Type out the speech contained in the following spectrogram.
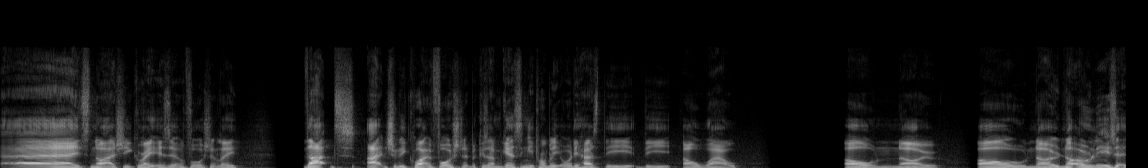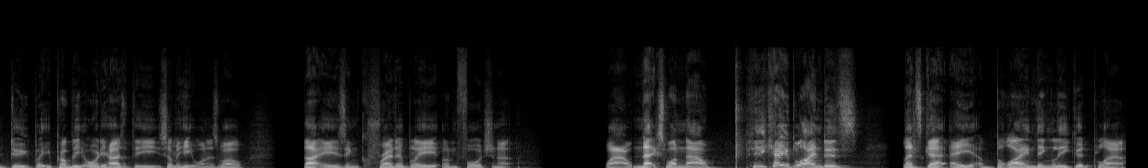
Uh, it's not actually great, is it, unfortunately? That's actually quite unfortunate because I'm guessing he probably already has the... the. Oh, wow. Oh, no. Oh, no. Not only is it a dupe, but he probably already has the Summer Heat one as well. That is incredibly unfortunate. Wow. Next one now. PK Blinders. Let's get a blindingly good player.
